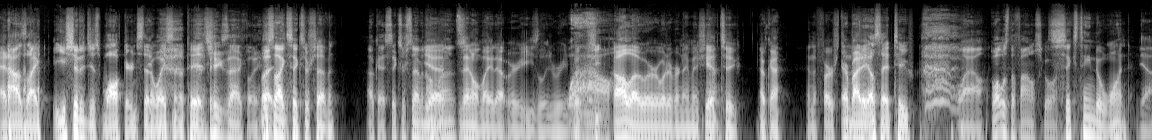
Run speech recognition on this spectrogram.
and I was like, you should have just walked her instead of wasting a pitch. exactly. But- Looks like six or seven. okay, six or seven yeah, home runs. they don't lay it out very easily to read. Wow. But she, Alo or whatever her name is, she Yeah. had two Okay, and the first. and the everybody fifth. else had two. wow. What was the final score? Sixteen to one. Yeah.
